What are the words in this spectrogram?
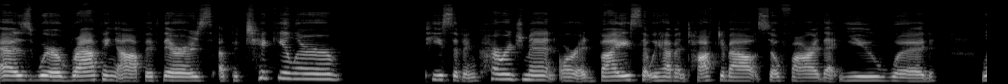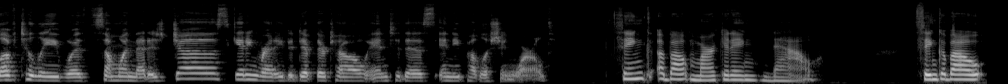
as we're wrapping up, if there's a particular piece of encouragement or advice that we haven't talked about so far that you would love to leave with someone that is just getting ready to dip their toe into this indie publishing world? Think about marketing now. Think about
